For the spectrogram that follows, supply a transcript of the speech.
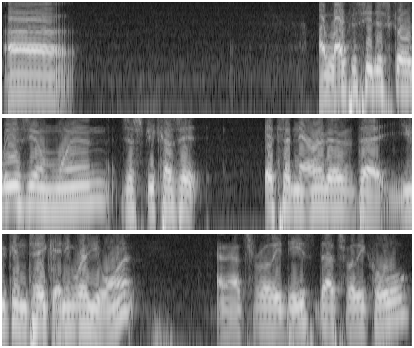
uh, I'd like to see Disco Elysium win just because it it's a narrative that you can take anywhere you want, and that's really decent. That's really cool.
